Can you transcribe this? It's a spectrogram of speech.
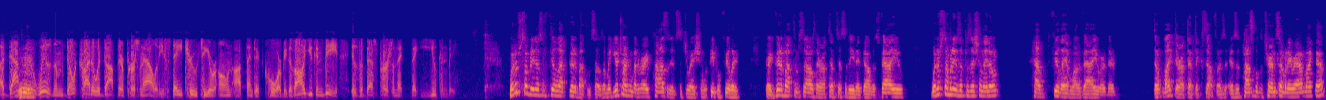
Adapt mm-hmm. their wisdom, don't try to adopt their personality. Stay true to your own authentic core because all you can be is the best person that, that you can be. What if somebody doesn't feel that good about themselves? I mean, you're talking about a very positive situation where people feel very good about themselves, their authenticity, they've got all this value. What if somebody is in a position they don't have, feel they have a lot of value or they don't like their authentic self? Is, is it possible to turn somebody around like that?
